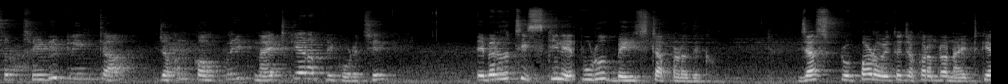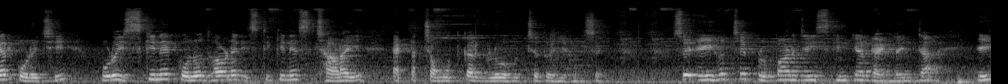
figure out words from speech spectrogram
সো থ্রি ডি ক্রিমটা যখন কমপ্লিট নাইট কেয়ার আপনি করেছেন, এবার হচ্ছে স্কিনের পুরো বেসটা আপনারা দেখুন। জাস্ট প্রপার ওয়েতে যখন আমরা নাইট কেয়ার করেছি পুরো স্কিনে কোনো ধরনের স্টিকিনেস ছাড়াই একটা চমৎকার গ্লো হচ্ছে, তৈরি হচ্ছে। সো এই হচ্ছে প্রপার যে স্কিন কেয়ার গাইডলাইনটা। এই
